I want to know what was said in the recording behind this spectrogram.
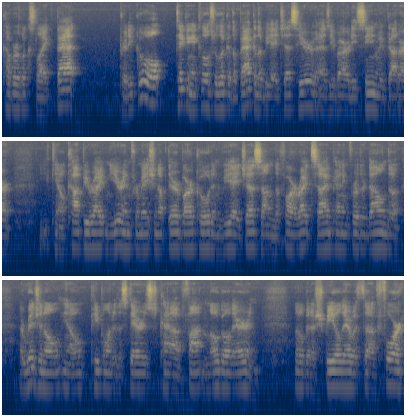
cover looks like that. Pretty cool. Taking a closer look at the back of the VHS here, as you've already seen, we've got our you know, copyright and year information up there, barcode and VHS on the far right side, panning further down the original, you know, people under the stairs kind of font and logo there and a little bit of spiel there with uh, four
